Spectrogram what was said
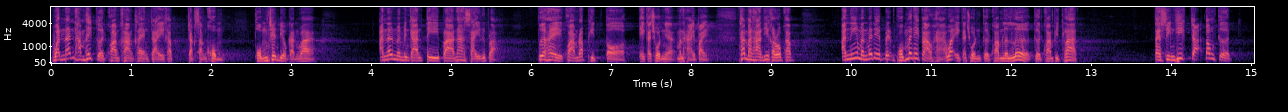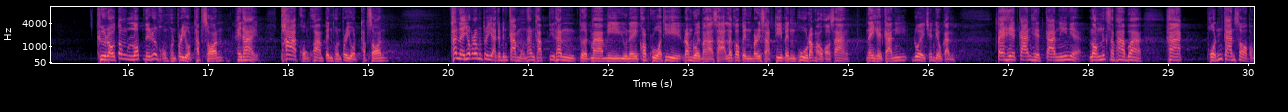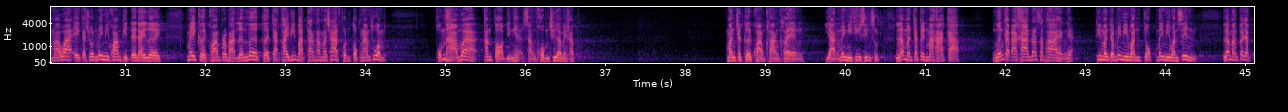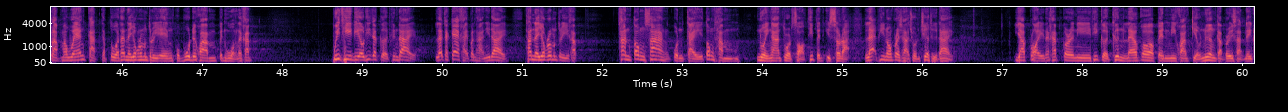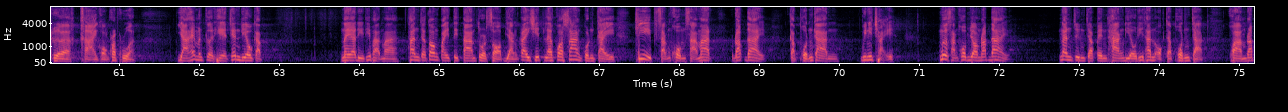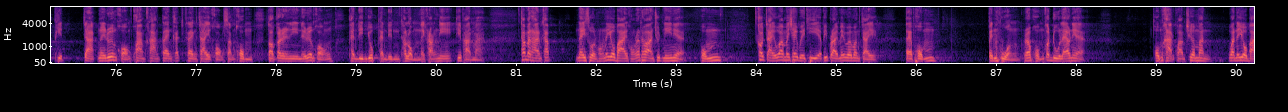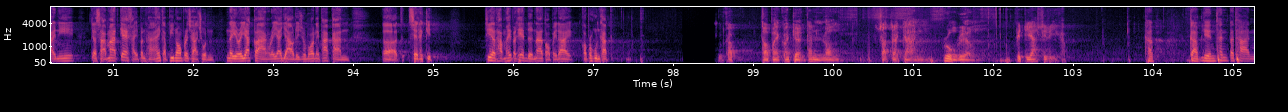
วันนั้นทำให้เกิดความคลางแคลงใจครับจากสังคม ผมเช่นเดียวกันว่า อันนั้นมันเป็นการตีปลาหน้าใสหรือเปล่า พื่อให้ความรับผิดต่อเอกชนเนี่ยมันหายไป ท่านประธานที่เคารพครับ อันนี้มันไม่ได้เป็นผมไม่ได้กล่าวหาว่าเอกชนเกิดความเลินเล่อเกิดความผิดพลาด แต่สิ่งที่จะต้องเกิด คือเราต้องลบในเรื่องของผลประโยชน์ทับซ้อนให้ได้ ภาพของความเป็นผลประโยชน์ทับซ้อนท่านนายกรัฐมนตรีอาจจะเป็นกรรมของท่านครับที่ท่านเกิดมามีอยู่ในครอบครัวที่ร่ำรวยมหาศาลแล้วก็เป็นบริษัทที่เป็นผู้รับเหมาก่อสร้างในเหตุการณ์นี้ด้วยเช่นเดียวกัน แต่เหตุการณ์เหตุการณ์นี้เนี่ยลองนึกสภาพว่าหากผลการสอบออกมาว่าเอกชนไม่มีความผิดใดๆเลย ไม่เกิดความประมาทเลินเล่อเกิดจากภัยพิบัติทางธรรมชาติฝนตกน้ำท่วม ผมถามว่าคำตอบอย่างเงี้ยสังคมเชื่อไหมครับ มันจะเกิดความคลางแคลงอย่างไม่มีที่สิ้นสุด แล้วมันจะเป็นมหากราบเหมือนกับอาคารรัฐสภาแห่งนี้ที่มันจะไม่มีวันจบไม่มีวันสิ้น แล้วมันก็จะกลับมาแว้งกัดกับตัวท่านนายกรัฐมนตรีเองผมพูดด้วยความเป็นห่วงนะครับ วิธีเดียวที่จะเกิดขึ้นได้ และจะแก้ไขปัญหานี้ได้ ท่านนายกรัฐมนตรีครับท่านต้องสร้างกลไกต้องทำหน่วยงานตรวจสอบที่เป็นอิสระ และพี่น้องประชาชนเชื่อถือได้ อย่าปล่อยนะครับกรณีที่เกิดขึ้นแล้วก็เป็นมีความเกี่ยวเนื่องกับบริษัทในเครือข่ายของครอบครัว อย่าให้มันเกิดเหตุเช่นเดียวกับ ในอดีตที่ผ่านมา ท่านจะต้องไปติดตามตรวจสอบอย่างใกล้ชิด แล้วก็สร้างกลไกที่สังคมสามารถรับได้กับผลการวินิจฉัย เมื่อสังคมยอมรับได้ นั่นจึงจะเป็นทางเดียวที่ท่านออกจะพ้นจากความรับผิดจากในเรื่องของความคลางแคลงใจของสังคม ต่อกรณีในเรื่องของแผ่นดินยุบแผ่นดินถล่มในครั้งนี้ที่ผ่านมาท่านประธานครับในส่วนของนโยบายของรัฐบาลชุดนี้เนี่ยผมเข้าใจว่าไม่ใช่เวทีอภิปรายไม่ไว้วางใจ แต่ผมเป็นห่วงแล้วผมก็ดูแล้วเนี่ย ผมขาดความเชื่อมั่นว่านโยบายนี้จะสามารถแก้ไขปัญหาให้กับพี่น้องประชาชนในระยะกลางระยะยาวโดยเฉพาะในภาคการเอ่อเศรษฐกิจ ที่จะทำให้ประเทศเดินหน้าต่อไปได้ ขอบพระคุณครับครับ ต่อไปก็เชิญท่านรองศาสตราจารย์รุ่งเรืองพิทยาศิริครับ ครับกลับเรียนท่านประธาน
